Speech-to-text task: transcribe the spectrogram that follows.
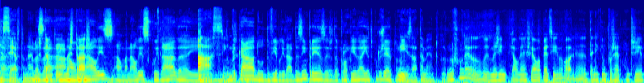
há- certo, não é? Mas, portanto, há, há mas uma traz- análise, há uma análise cuidada e Ah, de, sim, de mercado, de viabilidade das empresas, da própria ideia de projeto. Não é? Exatamente. No fundo, eu imagino que alguém chegava ao pé e dizia: Olha, tenho aqui um projeto muito giro,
